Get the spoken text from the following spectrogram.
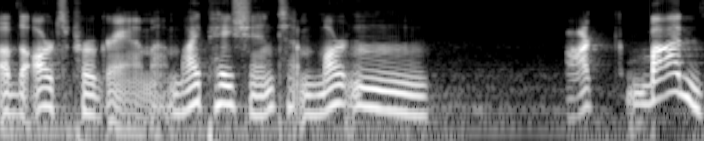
of the arts program. My patient, Martin Akbad,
